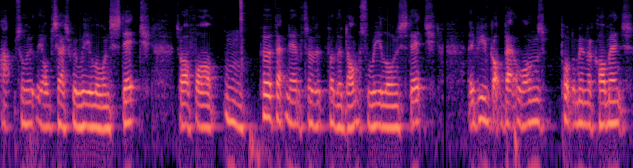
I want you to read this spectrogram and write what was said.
absolutely obsessed with Lilo and Stitch. So I thought, hmm, perfect names for the, for the dogs, Lilo and Stitch. If you've got better ones, put them in the comments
